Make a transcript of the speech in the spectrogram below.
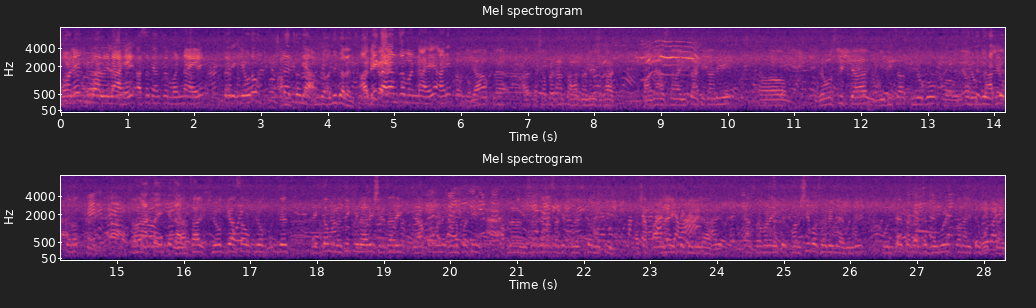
मॉडेल मिळालेलं आहे असं त्यांचं म्हणणं आहे. तर एवढं उत्कृष्टरित्या आमच्या अधिकाऱ्यांचं. अधिकाऱ्यांचं म्हणणं आहे आणि या आपल्या अशा प्रकारचा हा गणेश घाट बांधत असताना इतर ठिकाणी व्यवस्थित त्या निधीचा सुयोग सुयोग्य उपयोग करत नाही. तर याचा सुयोग्य असा उपयोग म्हणजेच एकदम नदी किनारी शेजारी ज्याप्रमाणे गणपती आपल्याला विसर्जनासाठी सोयीस्कर होतील अशा पायऱ्या इथे केलेल्या आहेत. त्याचप्रमाणे इथे फरशी बसवलेली आहे. म्हणजे कोणत्याही प्रकारचे गुळगुळीतपणा इथे होत नाही.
